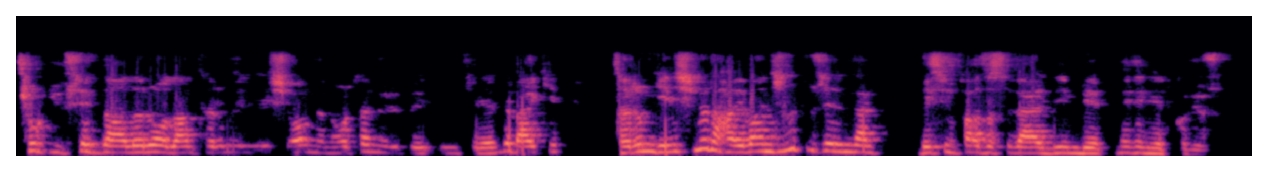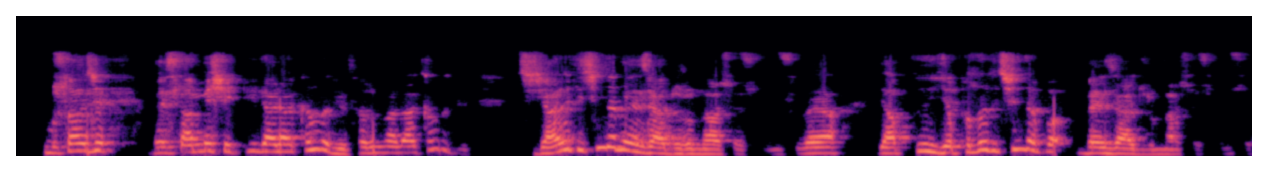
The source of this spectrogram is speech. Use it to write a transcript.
çok yüksek dağları olan tarım elverişli olmayan Orta Amerika ülkelerinde belki tarım gelişimi de hayvancılık üzerinden besin fazlası verdiğin bir medeniyet kuruyorsun. Bu sadece beslenme şekliyle alakalı da değil, tarımla alakalı da değil. Ticaret için de benzer durumlar söz konusu veya yaptığın yapılar için de benzer durumlar söz konusu.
